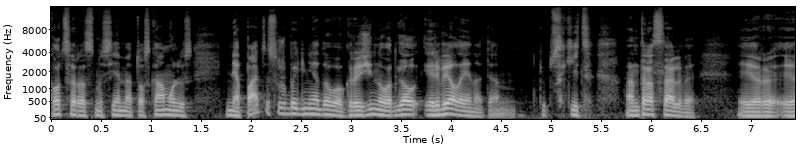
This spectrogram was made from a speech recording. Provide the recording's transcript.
Kocaras nusėmė tos kamolius, ne patys užbaiginėdavo, gražindavo atgal ir vėl eina ten, kaip sakyti, antra salvė. Ir e,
